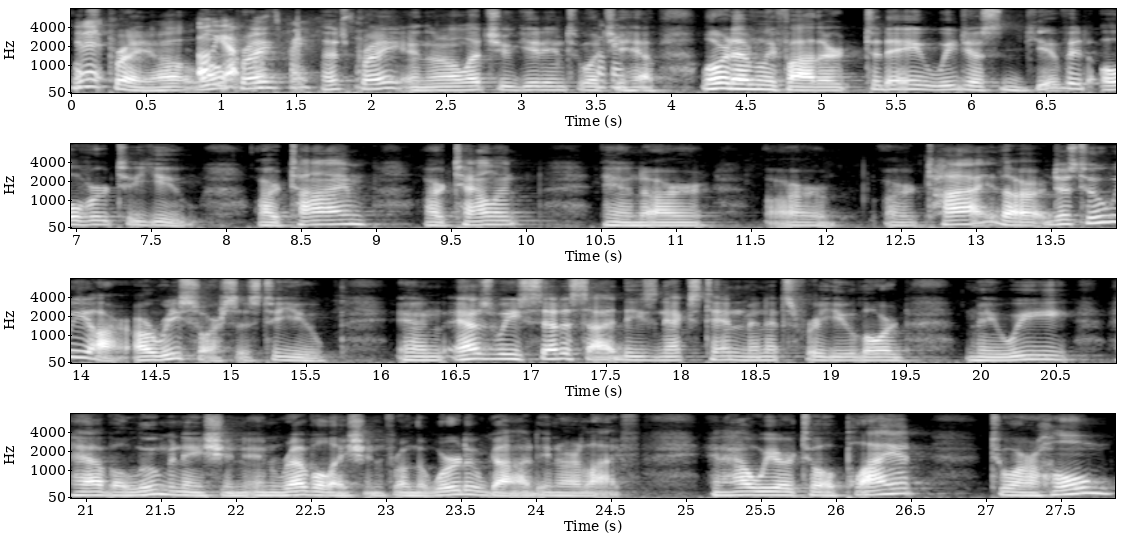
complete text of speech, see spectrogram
Let's it- pray. I'll, Oh, I'll yeah, pray. let's pray. Let's pray, and then I'll let you get into what you have. Lord Heavenly Father, today we just give it over to you. Our time, our talent, and our our our tithe, our just who we are, our resources to you. And as we set aside these next 10 minutes for you, Lord, may we have illumination and revelation from the Word of God in our life and how we are to apply it to our home,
